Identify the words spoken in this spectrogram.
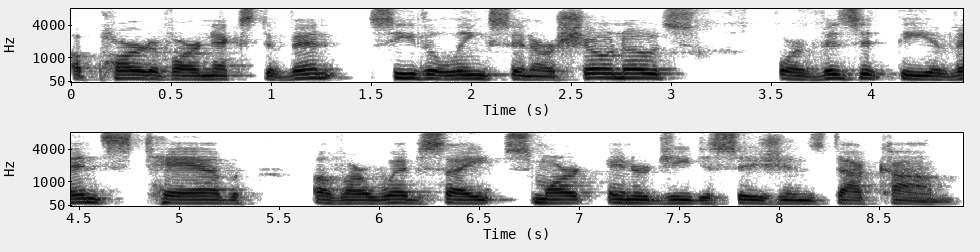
a part of our next event, see the links in our show notes or visit the events tab of our website, smartenergydecisions.com.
